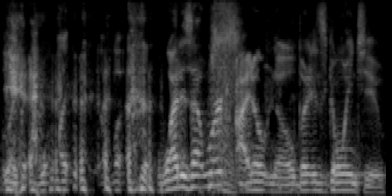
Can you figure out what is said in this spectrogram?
Like, Yeah. wh- like why does that work? I don't know, but it's going to.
